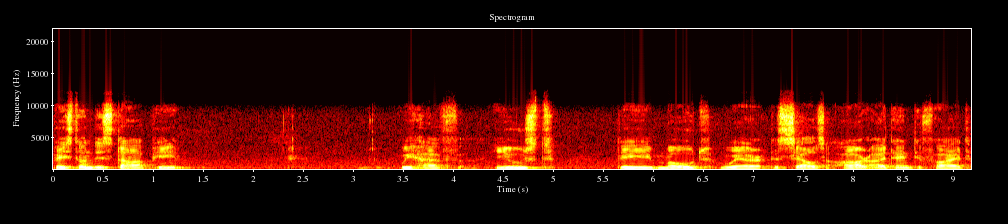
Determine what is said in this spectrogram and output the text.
Based on this DAPI we have used the mode where the cells are identified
